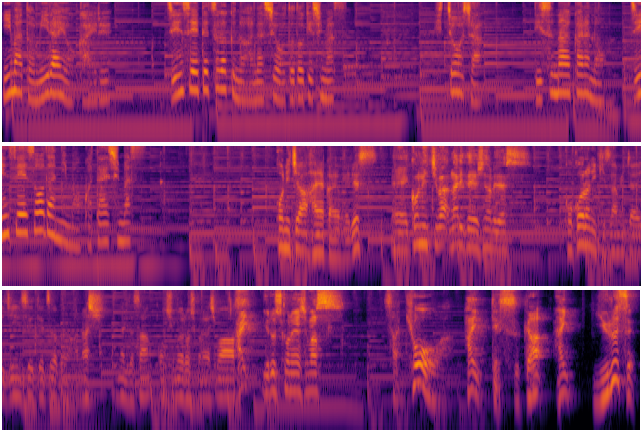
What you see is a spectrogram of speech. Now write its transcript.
今と未来を変える人生哲学の話をお届けします。視聴者リスナーからの人生相談にもお答えします。こんにちは早川洋平です。えーこんにちは成田義則です。心に刻みたい人生哲学の話。成田さん今週もよろしくお願いします、はいよろしくお願いします。さあ今日ははい。ですがはい。許す。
